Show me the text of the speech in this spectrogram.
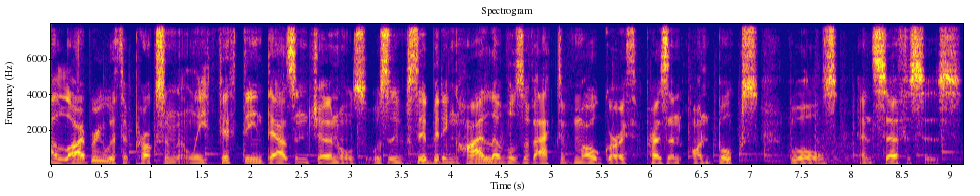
A library with approximately 15,000 journals was exhibiting high levels of active mold growth present on books, walls, and surfaces.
